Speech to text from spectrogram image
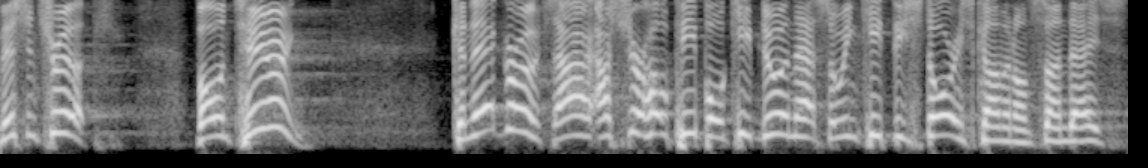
Mission trips, volunteering, Connect groups. I, I sure hope people will keep doing that so we can keep these stories coming on Sundays.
